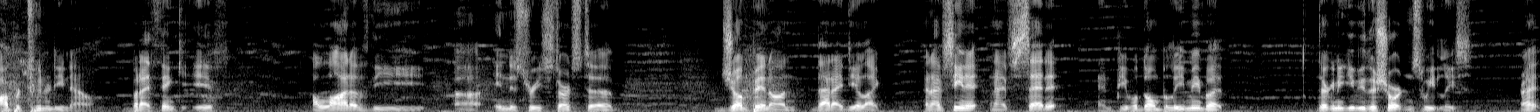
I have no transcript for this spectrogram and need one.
opportunity now. But I think if a lot of the uh, industry starts to jump in on that idea, like, and I've seen it and I've said it, and people don't believe me, but they're going to give you the short and sweet lease, right?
